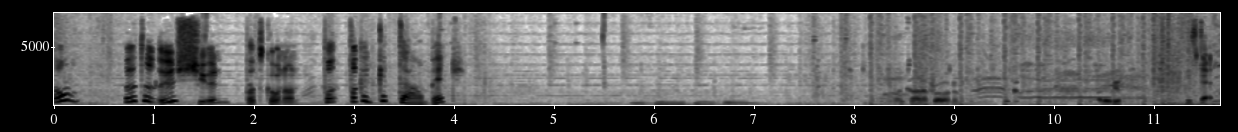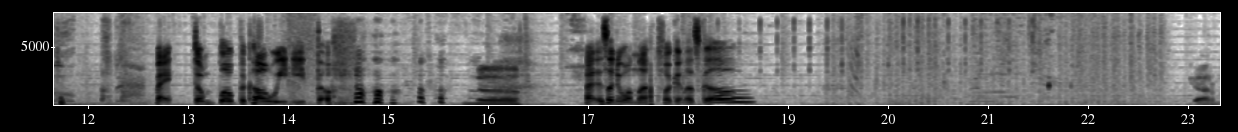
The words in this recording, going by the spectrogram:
Oh, who the, who's shooting? What's going on? But fucking get down, bitch. I can't throw him? Oh, there we go. He's dead. Right, don't blow up the car we need though. No. right, there's only one left. Fuck it, let's go. Got him.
